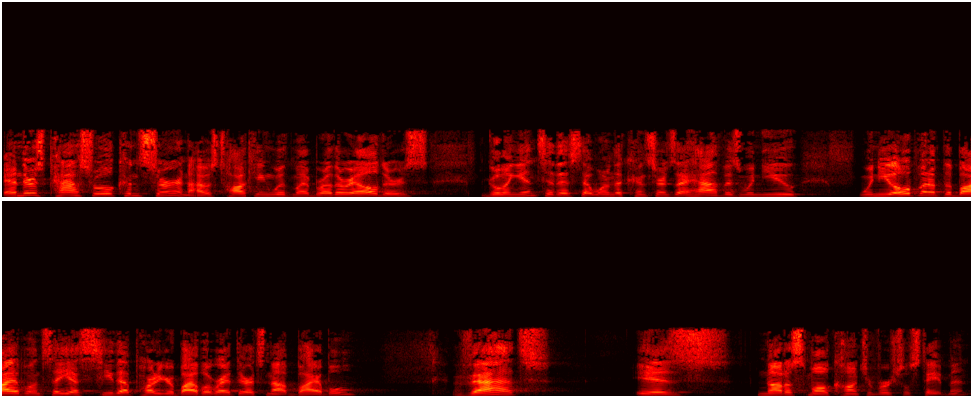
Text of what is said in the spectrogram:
And there's pastoral concern. I was talking with my brother elders going into this that one of the concerns I have is when you when you open up the Bible and say, "Yes, see that part of your Bible right there? It's not Bible." That is not a small controversial statement.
